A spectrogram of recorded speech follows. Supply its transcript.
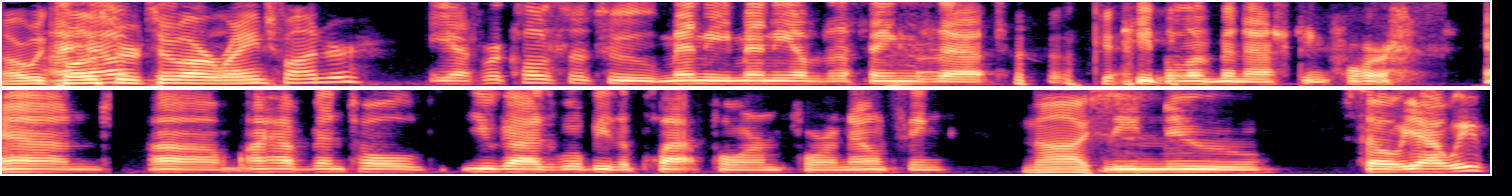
Are we closer to our told. rangefinder? Yes, we're closer to many, many of the things that Okay. people have been asking for. And um, I have been told you guys will be the platform for announcing Nice. the new. So yeah, we've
